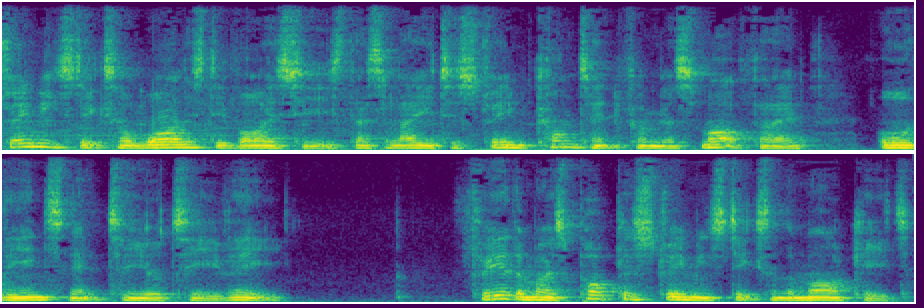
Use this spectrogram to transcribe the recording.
Streaming sticks are wireless devices that allow you to stream content from your smartphone or the internet to your TV. Three of the most popular streaming sticks on the market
